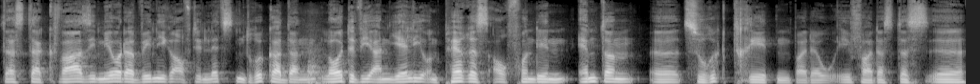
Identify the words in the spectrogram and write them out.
dass da quasi mehr oder weniger auf den letzten Drücker dann Leute wie Agnelli und Perez auch von den Ämtern äh, zurücktreten bei der UEFA, dass das äh,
